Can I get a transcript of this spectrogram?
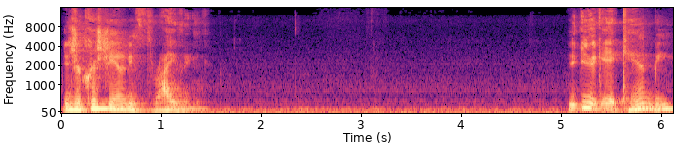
Is your Christianity thriving? It can be.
